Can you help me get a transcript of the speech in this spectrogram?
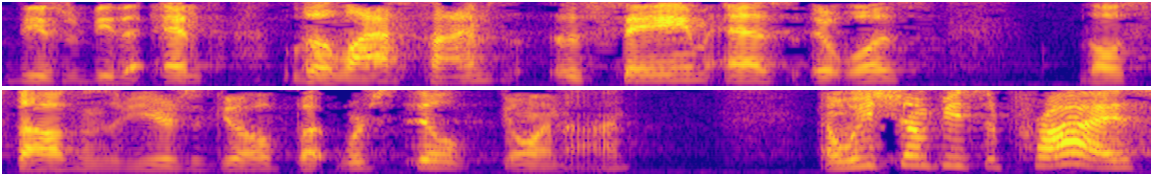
these would be the end, the last times, the same as it was those thousands of years ago, but we're still going on. And we shouldn't be surprised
